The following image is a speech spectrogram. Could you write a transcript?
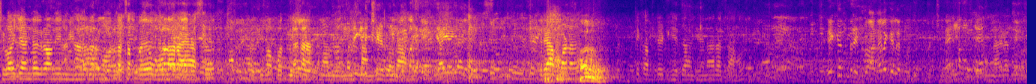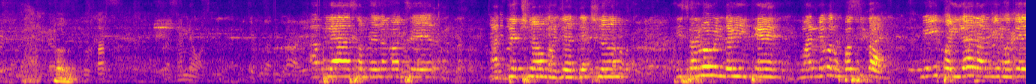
शिवाजी अंडरग्राउंड इन भीमनगर मोहल्लाचा प्रयोग होणार आहे असं प्रतिमा पद्मश्री यांनी सांगितलेलं आहे. तरी आपण प्रत्येक अपडेट घेता घेणारच आहोत. तुर्तास धन्यवाद. आपल्या संमेलनाचे अध्यक्ष माजी अध्यक्ष ही सर्व मंडळी इथे मान्यवर उपस्थित आहे मी पहिल्या रांगेमध्ये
